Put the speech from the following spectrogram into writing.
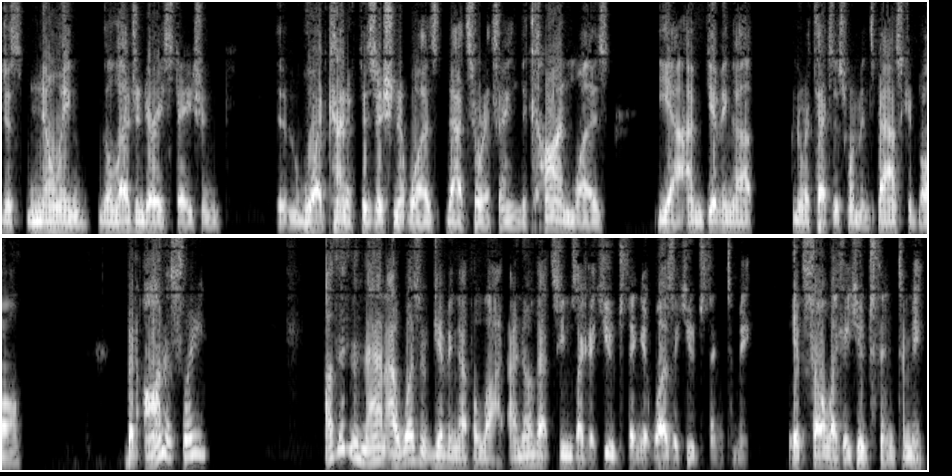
just knowing the legendary station, what kind of position it was, that sort of thing. The con was, yeah, I'm giving up North Texas women's basketball, but honestly, other than that, I wasn't giving up a lot. I know that seems like a huge thing. It was a huge thing to me. It felt like a huge thing to me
